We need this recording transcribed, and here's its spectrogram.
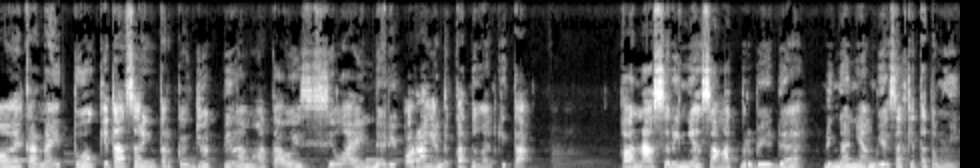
Oleh karena itu, kita sering terkejut bila mengetahui sisi lain dari orang yang dekat dengan kita. Karena seringnya sangat berbeda dengan yang biasa kita temui.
